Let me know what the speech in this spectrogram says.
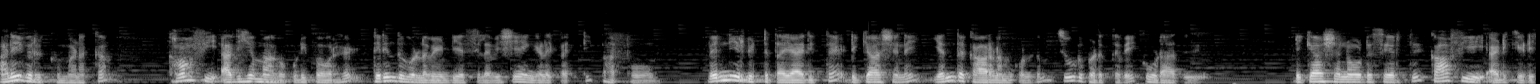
அனைவருக்கும் வணக்கம். காஃபி அதிகமாக குடிப்பவர்கள் தெரிந்து கொள்ள வேண்டிய சில விஷயங்களை பற்றி பார்ப்போம். வெந்நீர் விட்டு தயாரித்த டிகாஷனை எந்த காரணம் கொண்டும் சூடுபடுத்தவே கூடாது. டிகாஷனோடு சேர்த்து காஃபியை அடிக்கடி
